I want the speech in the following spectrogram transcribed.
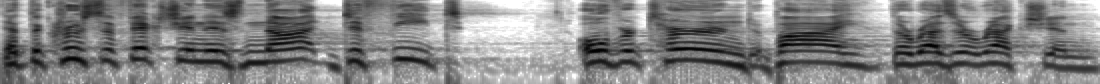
that the crucifixion is not defeat overturned by the resurrection.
